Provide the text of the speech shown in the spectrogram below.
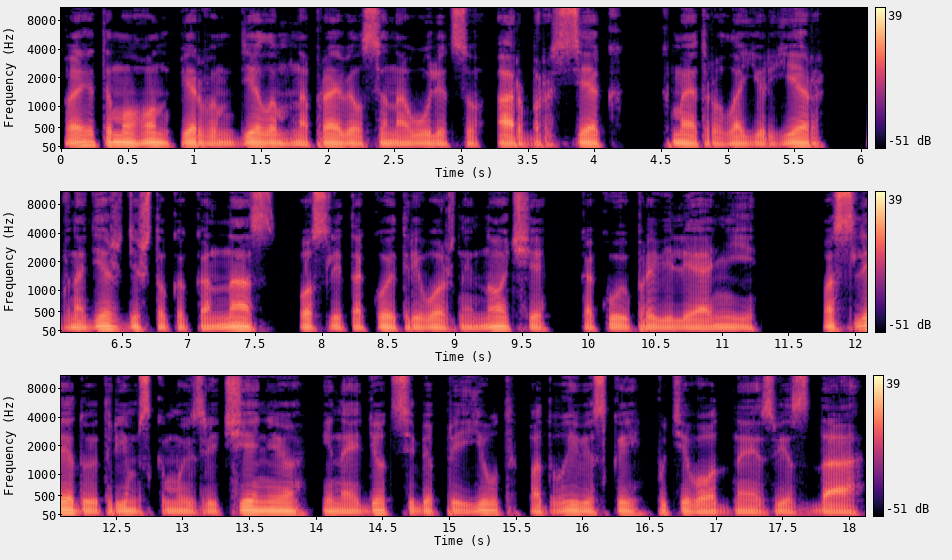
Поэтому он первым делом направился на улицу Арбор-Сек к метру Ла-Юрьер в надежде, что Коканас после такой тревожной ночи, какую провели они, последует римскому изречению и найдет себе приют под вывеской «Путеводная звезда».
